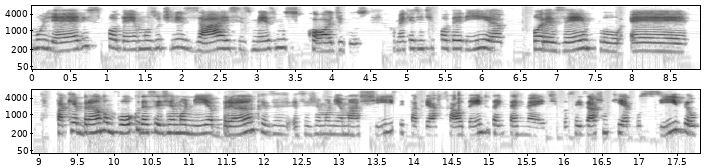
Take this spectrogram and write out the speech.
mulheres, podemos utilizar esses mesmos códigos. Como é que a gente poderia, por exemplo, é, tá quebrando um pouco dessa hegemonia branca, essa hegemonia machista e patriarcal dentro da internet. Vocês acham que é possível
